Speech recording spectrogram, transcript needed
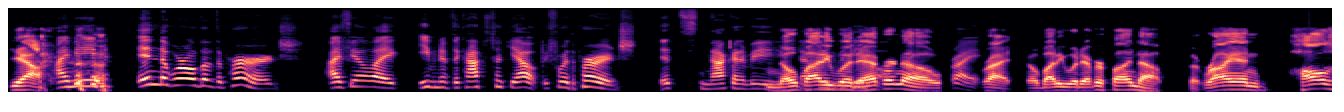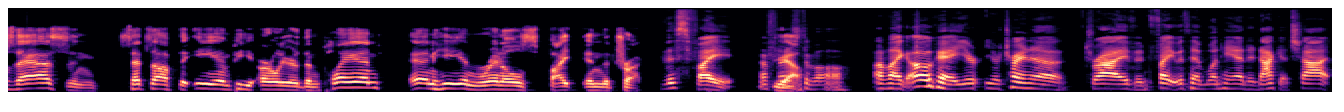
Yeah. I mean, in the world of the purge, I feel like even if the cops took you out before the purge, it's not going to be. Nobody big of a would ever know. Right. Right. Nobody would ever find out. But Ryan hauls ass and sets off the EMP earlier than planned, and he and Reynolds fight in the truck. This fight. Now, first Yeah. of all, I'm like, oh, okay, you're you're trying to drive and fight with him one hand and not get shot,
